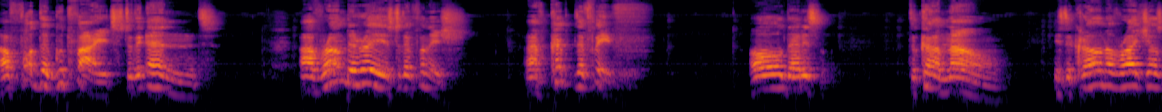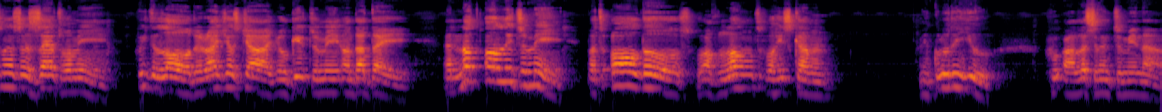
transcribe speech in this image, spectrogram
I've fought the good fight to the end. I've run the race to the finish. I've kept the faith. All that is to come now is the crown of righteousness reserved for me, which the Lord, the righteous judge, will give to me on that day and not only to me, but to all those who have longed for his coming, including you who are listening to me now.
